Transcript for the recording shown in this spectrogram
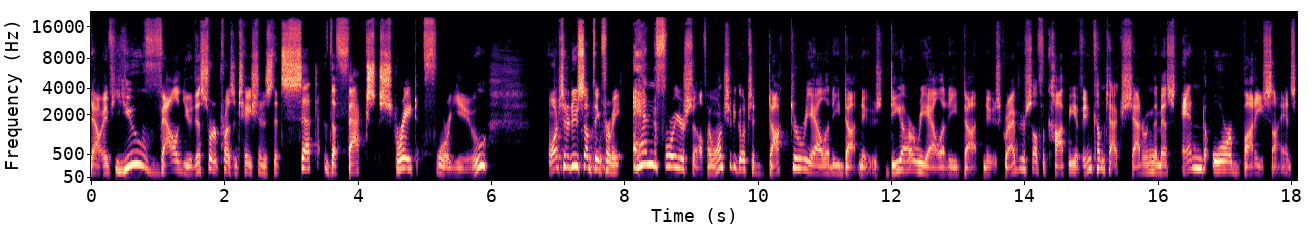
Now, if you value this sort of presentations that set the facts straight for you, I want you to do something for me and for yourself. I want you to go to drreality.news, drreality.news. Grab yourself a copy of Income Tax Shattering the Myths and or Body Science.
